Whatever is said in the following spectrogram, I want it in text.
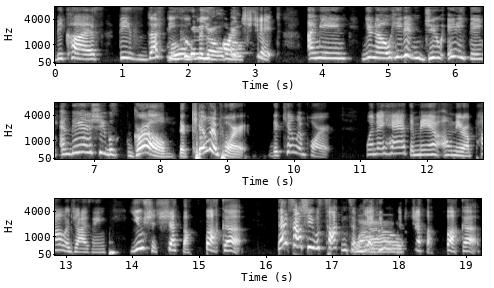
because these dusty Moving the are shit. I mean, you know, he didn't do anything, and then she was girl. The killing part, the killing part, when they had the man on there apologizing, you should shut the fuck up. That's how she was talking to me. Yeah, you Wow. need to shut the fuck up.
